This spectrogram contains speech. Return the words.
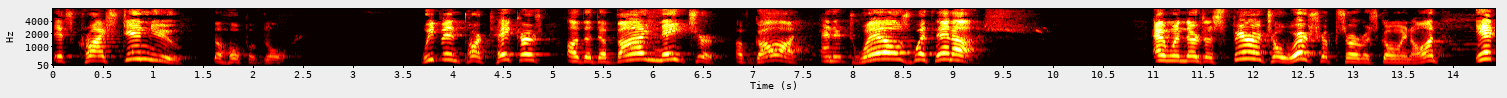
It's Christ in you, the hope of glory. We've been partakers of the divine nature of God, and it dwells within us. And when there's a spiritual worship service going on, it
